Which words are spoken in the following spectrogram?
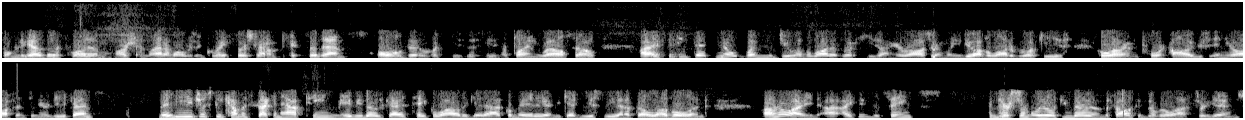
form together for them. Marshon Lattimore was a great first round pick for them. All of their rookies this season are playing well. So I think that, you know, when you do have a lot of rookies on your roster and when you do have a lot of rookies who are important hogs in your offense and your defense, maybe you just become a second half team. Maybe those guys take a while to get acclimated and get used to the NFL level. And I don't know. I I think the Saints they're certainly looking better than the Falcons over the last three games.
